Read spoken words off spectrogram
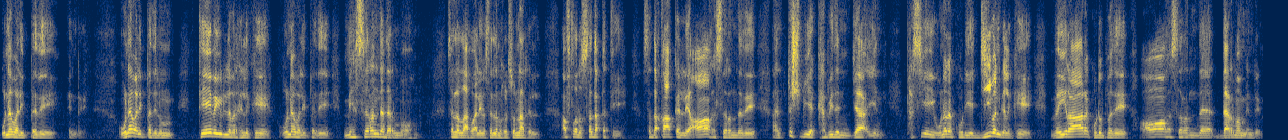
உணவளிப்பது என்று. உணவளிப்பதிலும் தேவையுள்ளவர்களுக்கு உணவளிப்பது மிக சிறந்த தர்மமாகும். செல்லல்லாஹு அலைஹி வஸல்லம் சொன்னார்கள் அஃதலு சதக்கத்தி சதகாக்கள் ஆக சிறந்தது. அண்ட் துஷ்பிய கபிதன் ஜாயின் பசியை உணரக்கூடிய ஜீவன்களுக்கு வெயிறார கொடுப்பது ஆக சிறந்த தர்மம் என்று.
